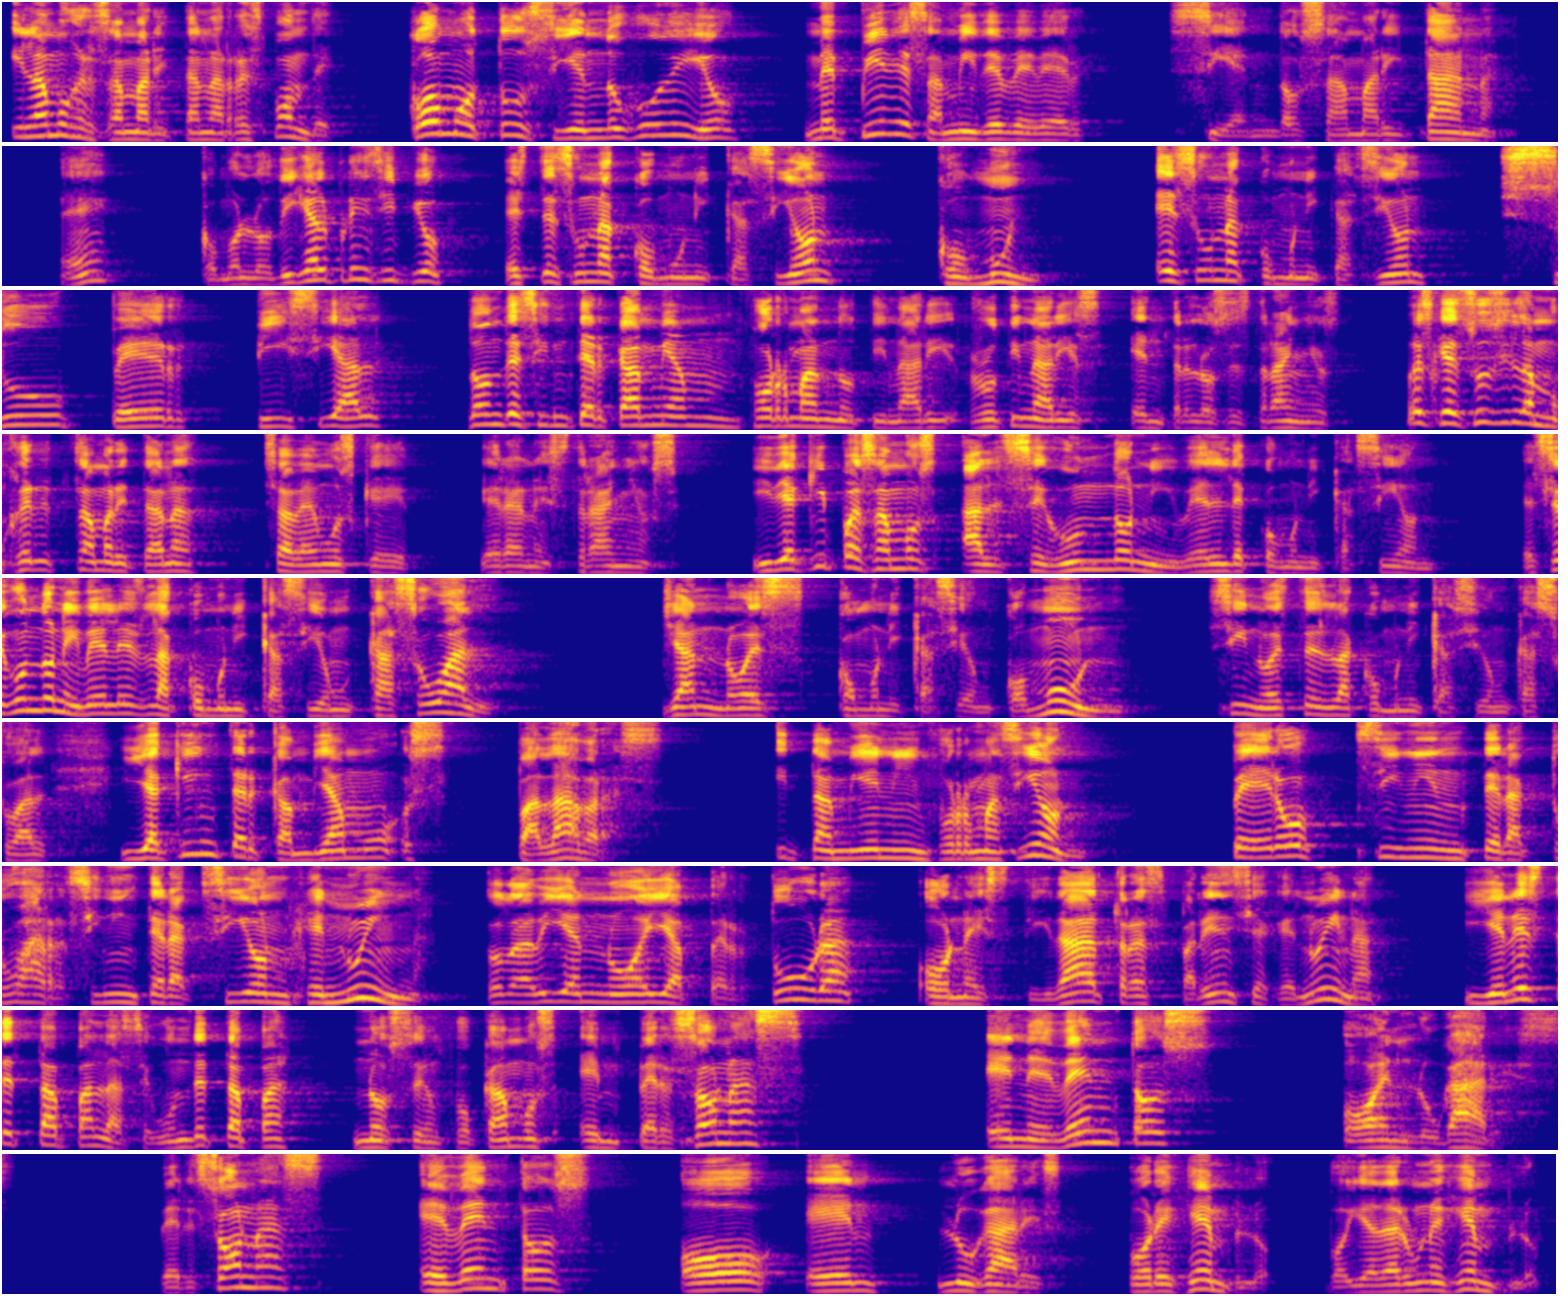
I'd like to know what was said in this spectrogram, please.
Y la mujer samaritana responde, ¿cómo tú siendo judío me pides a mí de beber siendo samaritana? ¿Eh? Como lo dije al principio, esta es una comunicación común. Es una comunicación superficial donde se intercambian formas rutinarias entre los extraños. Pues Jesús y la mujer samaritana sabemos que eran extraños. Y de aquí pasamos al segundo nivel de comunicación. El segundo nivel es la comunicación casual. Ya no es comunicación común, sino esta es la comunicación casual. Y aquí intercambiamos palabras y también información, pero sin interactuar, sin interacción genuina. Todavía no hay apertura, honestidad, transparencia genuina. Y en esta etapa, la segunda etapa, nos enfocamos en personas, en eventos o en lugares. Personas, eventos o en lugares. Por ejemplo, voy a dar un ejemplo.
